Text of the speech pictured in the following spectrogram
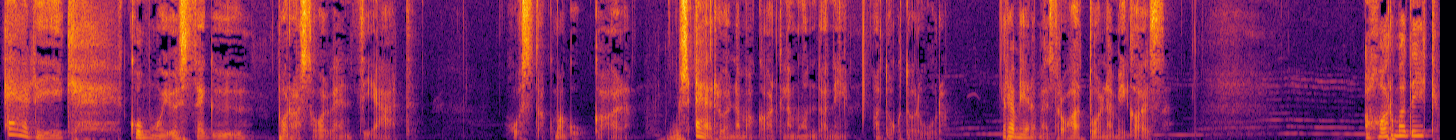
elég komoly összegű paraszolvenciát hoztak magukkal. És erről nem akart lemondani a doktor úr. Remélem ez rohadtul nem igaz. A harmadik,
